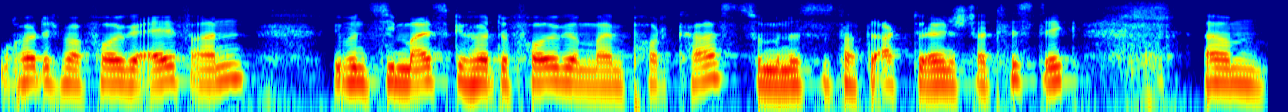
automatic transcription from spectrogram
hört euch mal Folge 11 an. Übrigens die meistgehörte Folge in meinem Podcast, zumindest nach der aktuellen Statistik. Ähm,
